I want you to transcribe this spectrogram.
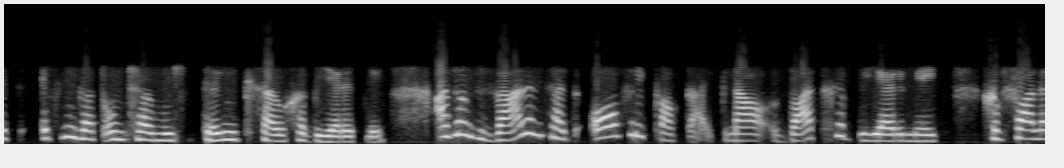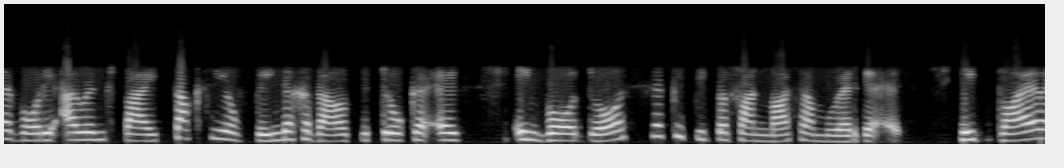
dit is nie wat ons sou moes dink sou gebeur het nie. As ons wel in Suid-Afrika kyk, nou wat gebeur met gevalle waar die ouens by taxi of bende geweld betrokke is en waar daar sulke tipe van massamoorde is het baie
